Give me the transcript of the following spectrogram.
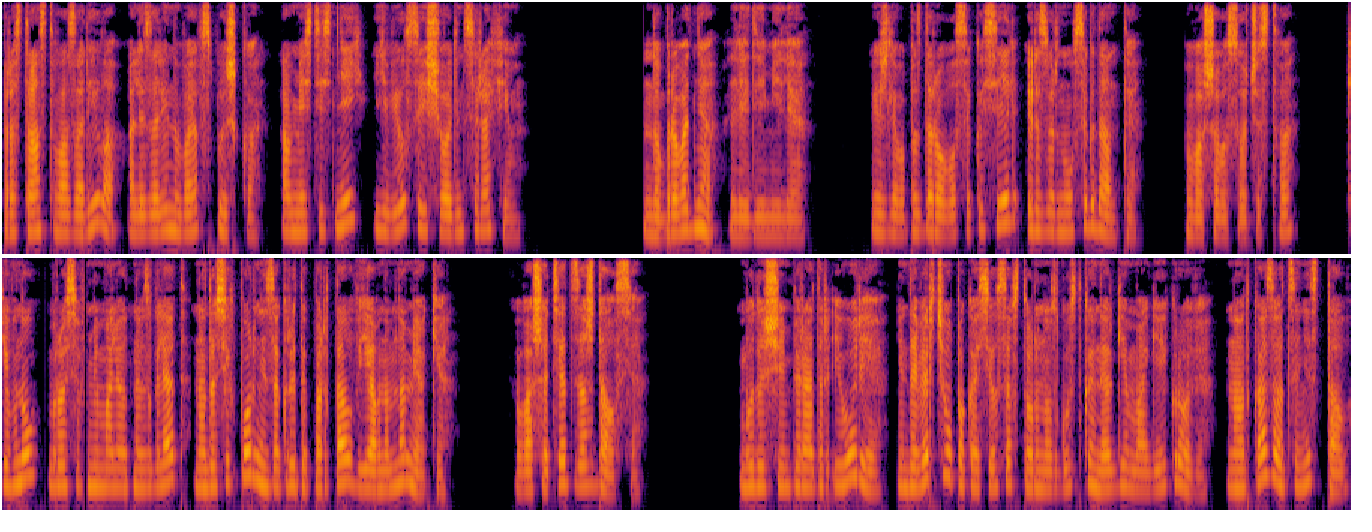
Пространство озарила ализариновая вспышка, а вместе с ней явился еще один Серафим. «Доброго дня, леди Эмилия», — вежливо поздоровался Кассиэль и развернулся к Данте. «Ваше высочество». Кивнул, бросив мимолетный взгляд на до сих пор не закрытый портал в явном намеке. Ваш отец заждался. Будущий император Иории недоверчиво покосился в сторону сгустка энергии магии и крови, но отказываться не стал.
